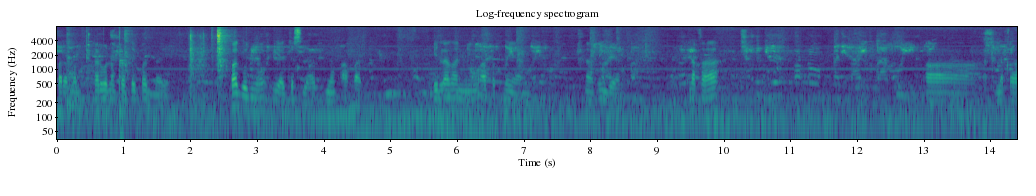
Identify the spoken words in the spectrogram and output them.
Para magkaroon ng pantay-pantay. Bago nyo i-adjust lahat yung apat. Kailangan yung apat na yan na finger naka ah naka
